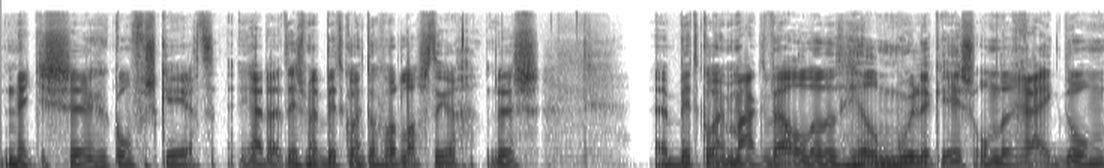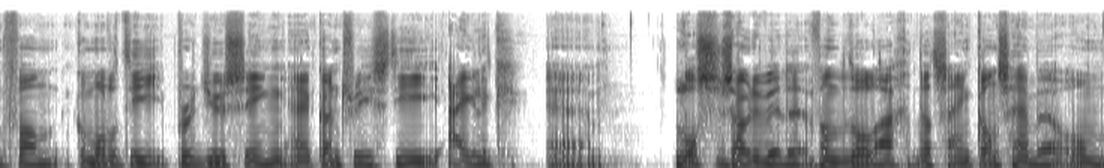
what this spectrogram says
netjes geconfiskeerd. Ja, dat is met Bitcoin toch wat lastiger. Dus Bitcoin maakt wel dat het heel moeilijk is om de rijkdom van commodity producing uh, countries die eigenlijk uh, los zouden willen van de dollar, dat zij een kans hebben om,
